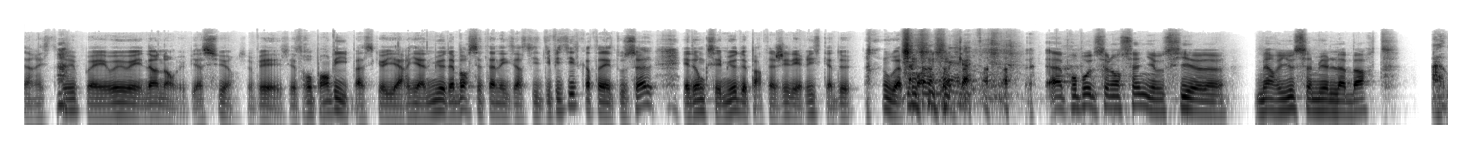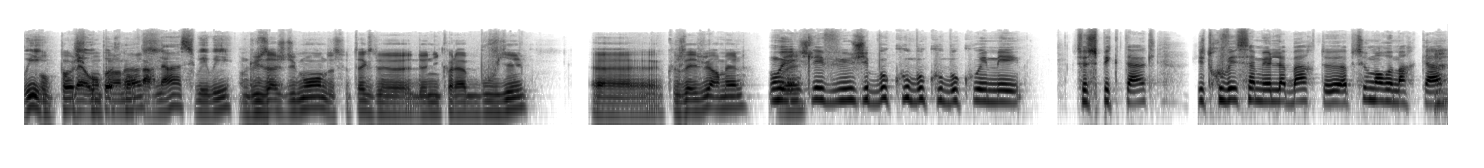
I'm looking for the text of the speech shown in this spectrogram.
Arestrup, oui, oui, oui. Non, non, mais bien sûr, j'ai trop envie parce qu'il n'y a rien de mieux. D'abord, c'est un exercice difficile quand on est tout seul, et donc c'est mieux de partager les risques à deux ou à trois ou à quatre. À propos de seule enseigne, il y a aussi euh, merveilleux Samuel Labarthe, Ah oui, Aux poches ben, Montparnasse. Montparnasse, oui, oui. L'usage du monde, ce texte de, de Nicolas Bouvier, euh, que vous avez vu, Armel? Oui, Ouais. je l'ai vu. J'ai beaucoup, beaucoup, beaucoup aimé ce spectacle. J'ai trouvé Samuel Labarthe euh, absolument remarquable.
